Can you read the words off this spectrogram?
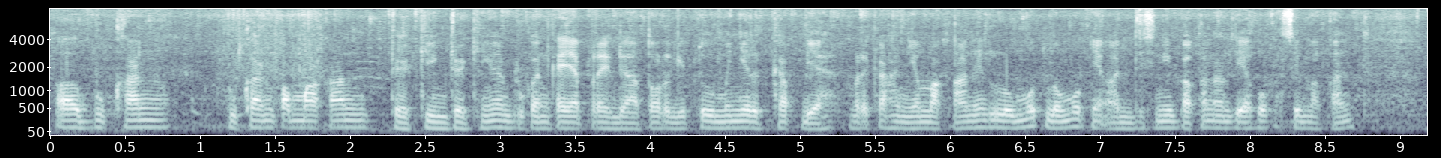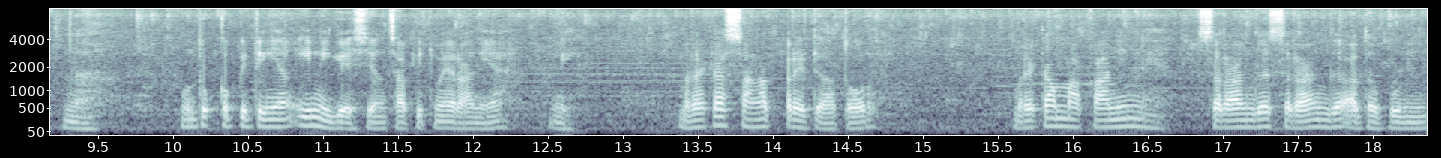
uh, bukan bukan pemakan daging-dagingan, bukan kayak predator gitu menyergap ya. Mereka hanya makanin lumut-lumut yang ada di sini bahkan nanti aku kasih makan. Nah, untuk kepiting yang ini guys, yang capit merah nih ya. Nih. Mereka sangat predator. Mereka makanin serangga-serangga ataupun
